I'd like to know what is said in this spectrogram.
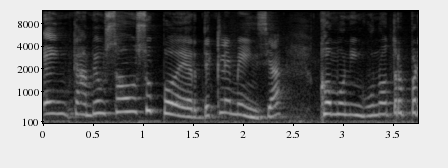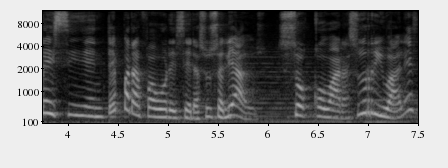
En cambio, ha usado su poder de clemencia como ningún otro presidente para favorecer a sus aliados, socovar a sus rivales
